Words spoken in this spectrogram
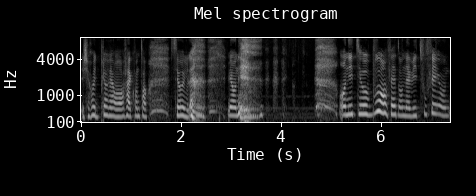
J'ai envie de pleurer en racontant. C'est horrible. Mais on est... on était au bout en fait, on avait tout fait. On...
